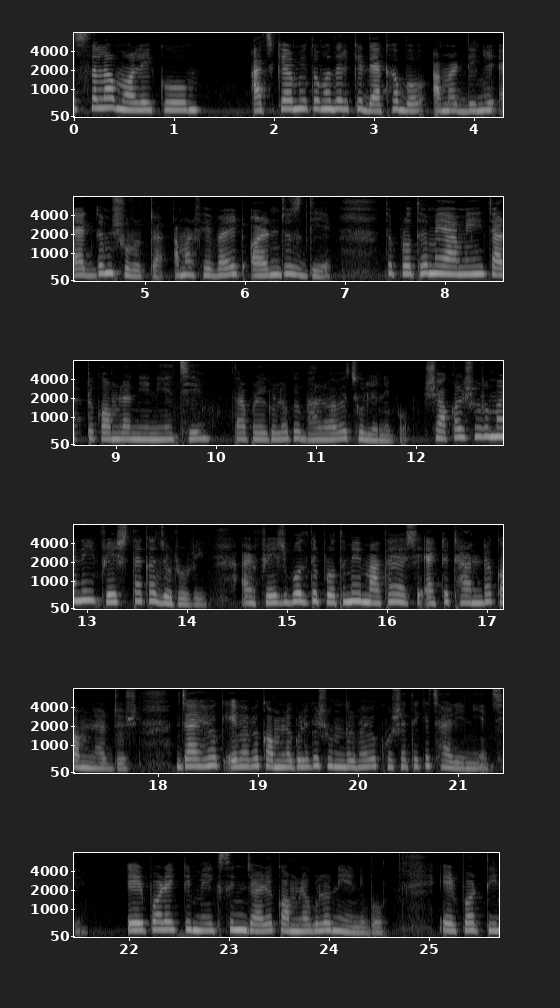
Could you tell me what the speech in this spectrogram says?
আসসালামু আলাইকুম আজকে আমি তোমাদেরকে দেখাবো আমার দিনের একদম শুরুটা, আমার ফেভারিট অরেঞ্জ জুস দিয়ে। তো প্রথমে আমি চারটে কমলা নিয়ে নিয়েছি, তারপর এগুলোকে ভালোভাবে ছুলে নেব। সকাল শুরু মানেই ফ্রেশ থাকা জরুরি, আর ফ্রেশ বলতে প্রথমেই মাথায় আসে একটা ঠান্ডা কমলার জুস। যাই হোক, এভাবে কমলাগুলোকে সুন্দরভাবে খোসা থেকে ছাড়িয়ে নিয়েছি। এরপর একটি মিক্সিং জারে কমলাগুলো নিয়ে নিব। এরপর তিন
